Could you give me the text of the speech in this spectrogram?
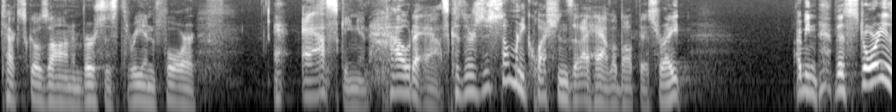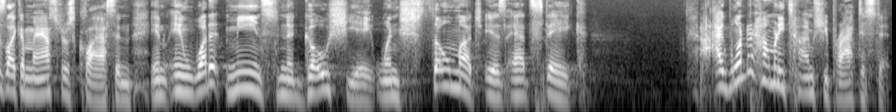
Text goes on in verses 3 and 4, asking and how to ask, because there's just so many questions that I have about this, right? I mean, the story is like a master's class in, in, in what it means to negotiate when so much is at stake. I wonder how many times she practiced it.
